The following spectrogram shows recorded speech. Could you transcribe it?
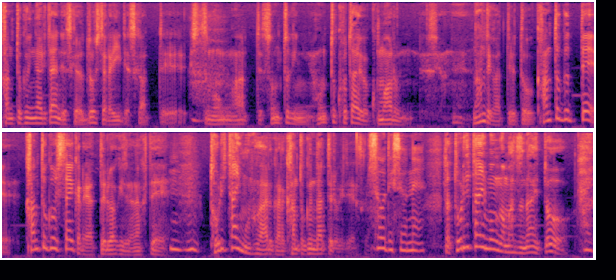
監督になりたいんですけどどうしたらいいですかって質問があってその時に本当答えが困るんですよね。なんでかっていうと監督って監督をしたいからやってるわけじゃなくて、うんうん。撮りたいものがあるから監督になってるわけじゃないですか。そうですよね。だ撮りたいもんがまずないとはい。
